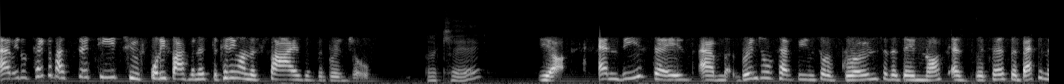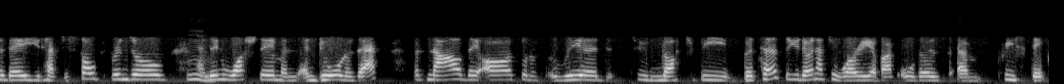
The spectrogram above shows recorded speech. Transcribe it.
um, it'll take about 30 to 45 minutes, depending on the size of the brinjal. Okay. Yeah. And these days, um, brinjals have been sort of grown so that they're not as bitter. So back in the day, you'd have to salt brinjals and then wash them and, and do all of that. But now they are sort of reared to not be bitter, so you don't have to worry about all those um, pre-steps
